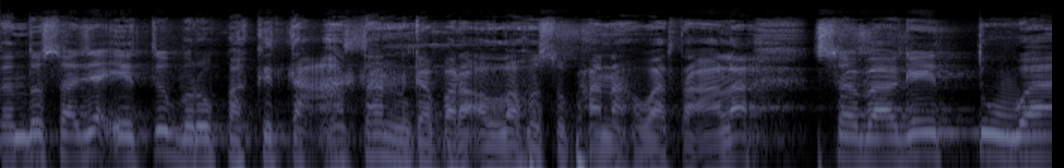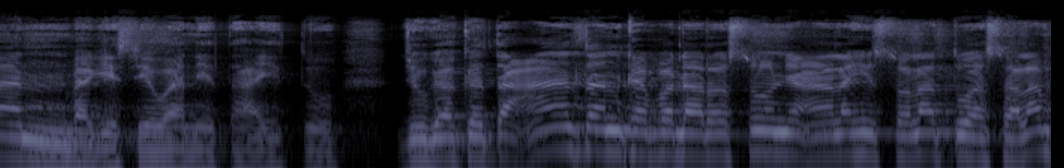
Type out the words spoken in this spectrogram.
tentu saja itu berupa ketaatan kepada Allah Subhanahu wa taala sebagai tuan bagi si wanita itu juga ketaatan kepada Rasulnya alaihi salatu wassalam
